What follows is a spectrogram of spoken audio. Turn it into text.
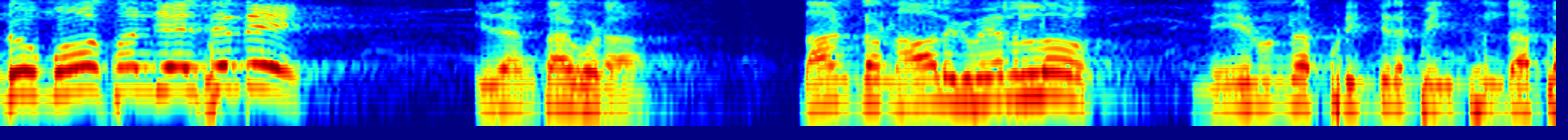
నువ్వు మోసం చేసింది ఇదంతా కూడా. దాంట్లో నాలుగు వేలలో నేనున్నప్పుడు ఇచ్చిన పెంచిన తప్ప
